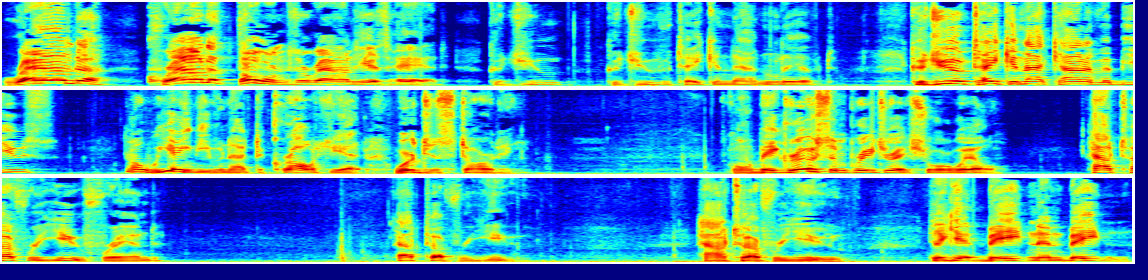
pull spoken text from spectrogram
Round a crown of thorns around his head. Could you could you have taken that and lived? Could you have taken that kind of abuse? No, we ain't even at the cross yet. We're just starting. It's going to be gruesome, preacher. It sure will. How tough are you, friend? How tough are you? How tough are you to get beaten and beaten,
